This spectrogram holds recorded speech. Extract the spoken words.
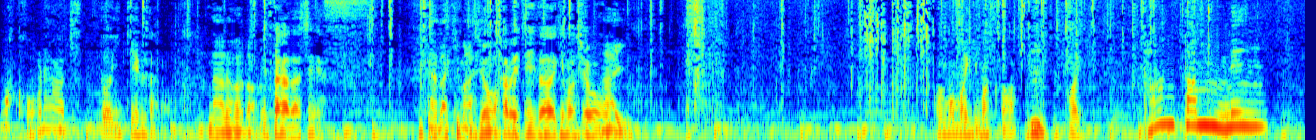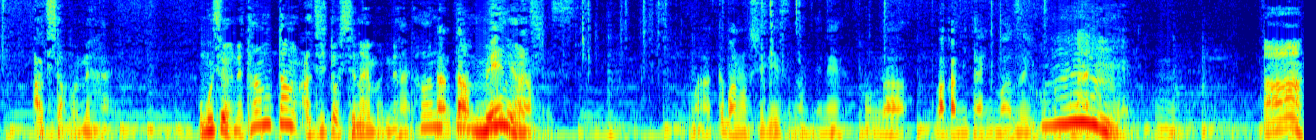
まあ、これはきっといけるだろううんなるほど。といった形です。いただきましょ食べていただきましょう。う。はい。このままいきますか？うん。はい。担々麺味だもんね。はい。面白いよね。担々味としてないもんね。はい担々麺味なんで。す。まあ、悪魔のシリーズなんでね、そんなバカみたいにまずいこともないんで、うん。あ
